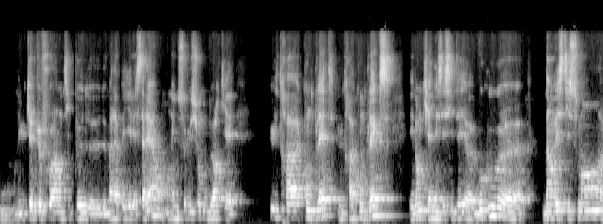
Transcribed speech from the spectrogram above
On a eu quelques fois un petit peu de, mal à payer les salaires. On a une solution Moodwork qui est ultra complète, ultra complexe, et donc qui a nécessité beaucoup d'investissement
